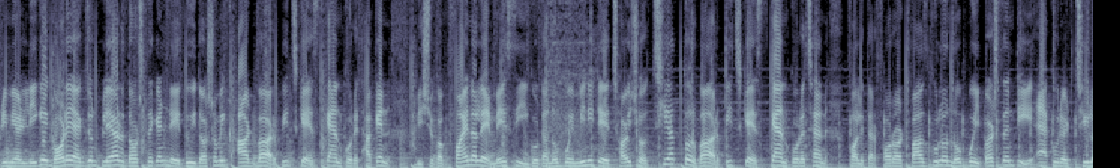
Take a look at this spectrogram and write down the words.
প্রিমিয়ার লিগে গড়ে একজন প্লেয়ার দশ সেকেন্ডে দুই দশমিক আট বার পিচকে স্ক্যান করে থাকেন। বিশ্বকাপ ফাইনালে মেসি গোটা নব্বই মিনিটে ছয়শো ছিয়াত্তর বার পিচকে স্ক্যান করেছেন। ফলে তার ফরওয়ার্ড পাসগুলো নব্বই পার্সেন্টই অ্যাকুরেট ছিল।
